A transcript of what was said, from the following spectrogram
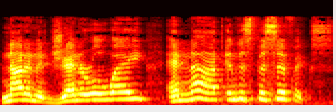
Not in a general way, and not in the specifics.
